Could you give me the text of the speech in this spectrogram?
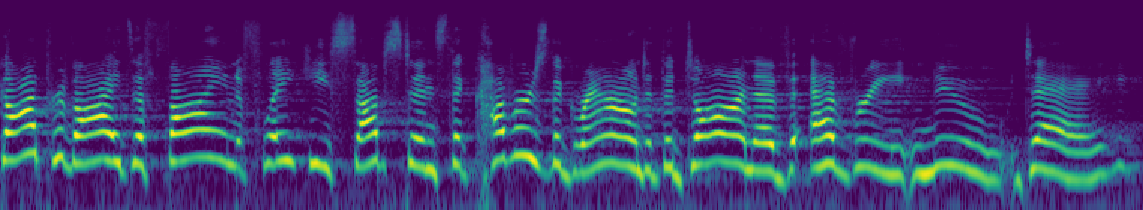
God provides a fine, flaky substance that covers the ground at the dawn of every new day.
